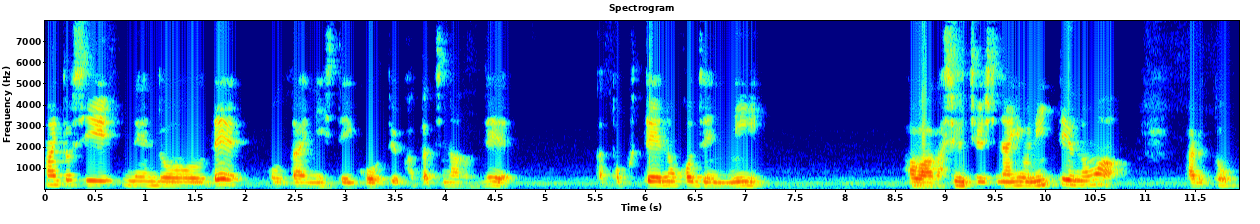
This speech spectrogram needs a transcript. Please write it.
毎年年度で交代にしていこうという形なので、特定の個人にパワーが集中しないようにっていうのはあると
